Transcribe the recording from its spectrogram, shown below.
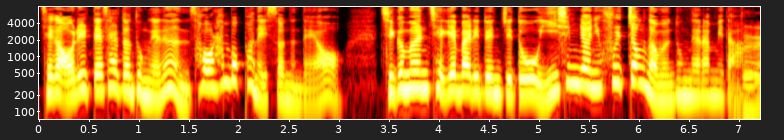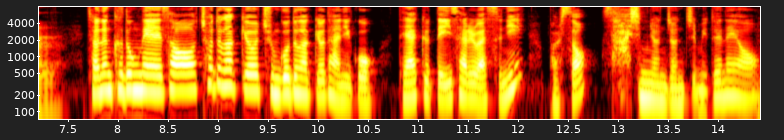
제가 어릴 때 살던 동네는 서울 한복판에 있었는데요. 지금은 재개발이 된 지도 20년이 훌쩍 넘은 동네랍니다. 네. 저는 그 동네에서 초등학교, 중고등학교 다니고 대학교 때 이사를 왔으니 벌써 40년 전쯤이 되네요.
